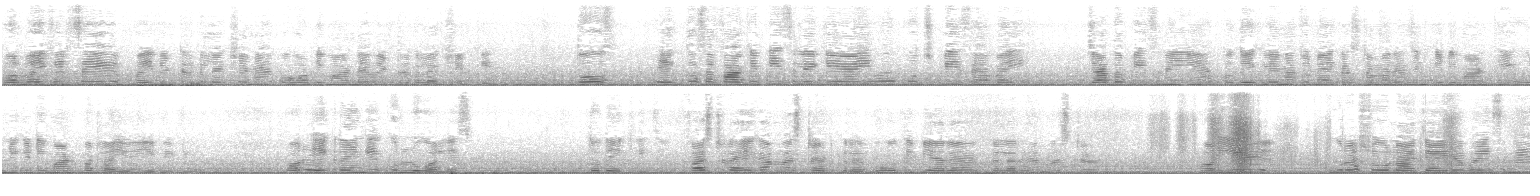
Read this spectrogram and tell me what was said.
और भाई फिर से, भाई विंटर कलेक्शन है, बहुत डिमांड है विंटर कलेक्शन की। तो एक तो सफ़ा के पीस लेके आई हूँ। कुछ पीस हैं भाई, ज़्यादा पीस नहीं है। तो देख लेना जो नए कस्टमर है, जिनकी डिमांड थी, उन्हीं की डिमांड पर लाई हुई ये वीडियो और एक रहेंगे कुल्लू वाले से। तो देख लीजिए। फ़र्स्ट रहेगा मस्टर्ड कलर बहुत ही प्यारा कलर है मस्टर्ड और ये पूरा शोल आ जाएगा भाई इसमें।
